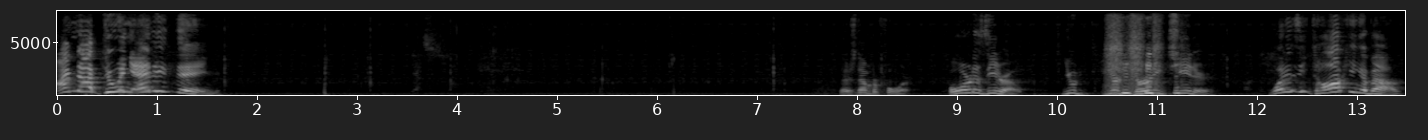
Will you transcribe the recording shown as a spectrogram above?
I'm not doing anything. There's number four. Four to zero. You, you dirty cheater. What is he talking about?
